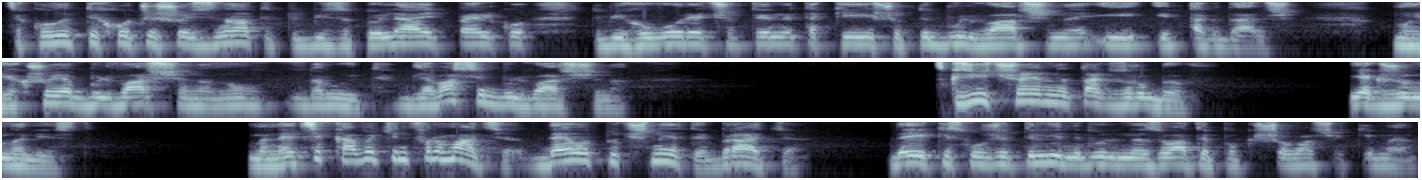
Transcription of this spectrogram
Це коли ти хочеш щось знати, тобі затуляють пельку, тобі говорять, що ти не такий, що ти бульварщина і, і так далі. Ну, якщо я бульварщина, ну даруйте. Для вас я бульварщина. Скажіть, що я не так зробив, як журналіст. Мене цікавить інформація. Де уточнити, браття? Деякі служителі не буду називати поки що ваших імен.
